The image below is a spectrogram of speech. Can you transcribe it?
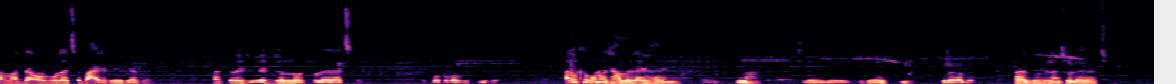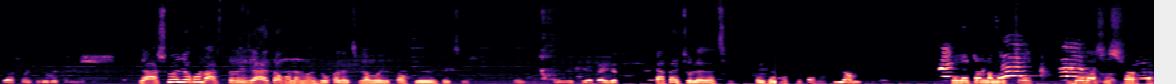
আমার দেওয়ার বলেছে বাইরে নিয়ে যাবে। হয়তো এর- এর জন্য চলে গেছে। কালকে কোনো ঝামেলাই হয়নি। না। মানে, হ্যাঁ দুজনে চলে গেছে? যাওয়ার সময় যখন রাস্তা দিয়ে যায় তখন আমি ওই দোকানে ছিলাম ওই তখনই রেখেছি একাই চলে গেছে। নাম? ছেলেটার নাম হচ্ছে দেবাশিস সরকার।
